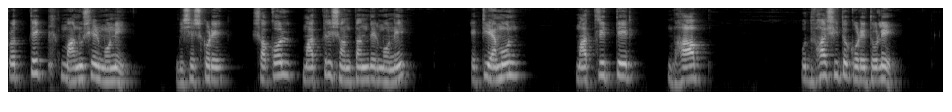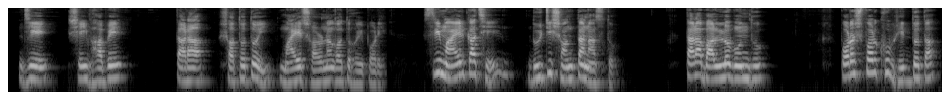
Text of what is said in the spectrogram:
প্রত্যেক মানুষের মনে, বিশেষ করে সকল মাতৃ সন্তানদের মনে, একটি এমন মাতৃত্বের ভাব উদ্ভাসিত করে তোলে যে সেইভাবে তারা সততই মায়ের শরণাগত হয়ে পড়ে। শ্রী মায়ের কাছে দুইটি সন্তান আসত। তারা বাল্যবন্ধু পরস্পর খুব হৃদ্যতা।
